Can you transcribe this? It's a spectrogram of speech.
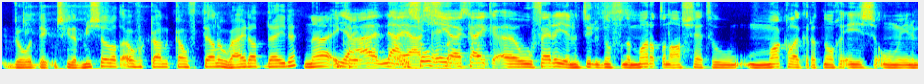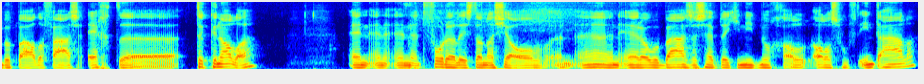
ik bedoel, ik denk misschien dat Michel wat over kan, kan vertellen hoe wij dat deden. Nou, ik ja, weet- nou ja, soms- zeker. kijk, eh, hoe verder je natuurlijk nog van de marathon afzet, hoe makkelijker het nog is om in een bepaalde fase echt eh, te knallen. En, en, en het voordeel is dan als je al een, eh, een aerobe basis hebt, dat je niet nog al, alles hoeft in te halen.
